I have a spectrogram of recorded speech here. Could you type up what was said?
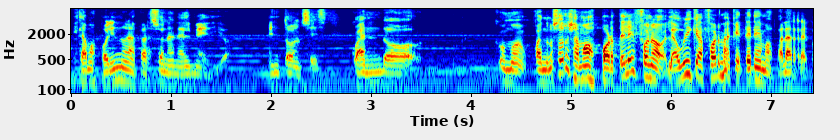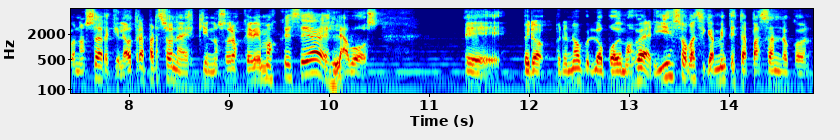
Estamos poniendo una persona en el medio. Entonces, cuando, como, cuando nosotros llamamos por teléfono, la única forma que tenemos para reconocer que la otra persona es quien nosotros queremos que sea es la voz. Eh, pero, pero no lo podemos ver. Y eso básicamente está pasando con,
